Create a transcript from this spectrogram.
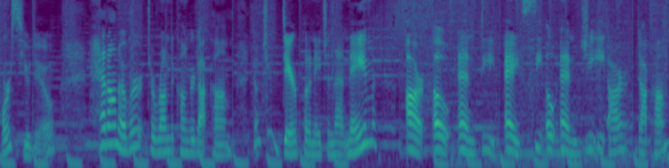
course you do. Head on over to rondaconger.com. Don't you dare put an H in that name. R O N D A C O N G E R.com.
